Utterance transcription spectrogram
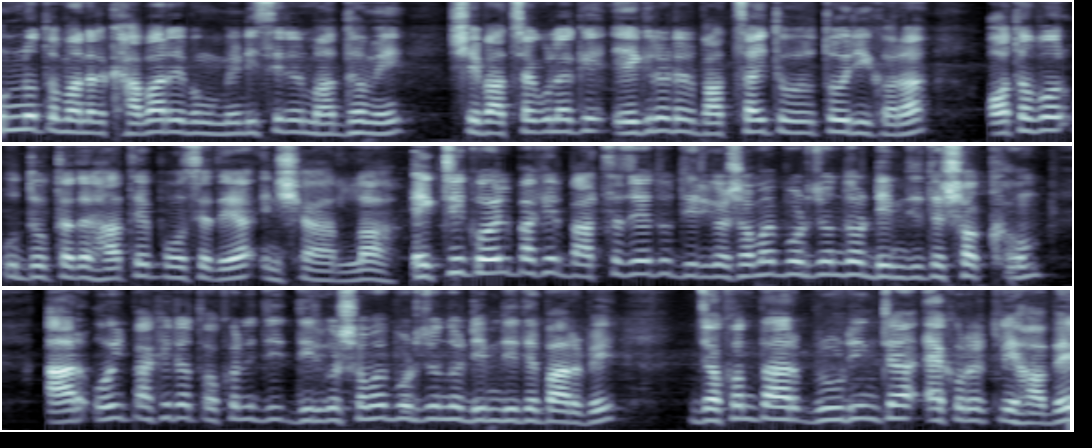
উন্নত মানের খাবার এবং মেডিসিনের মাধ্যমে সেই বাচ্চাগুলোকে এ গ্রেডের বাচ্চাই তৈরি করা অতপর উদ্যোক্তাদের হাতে পৌঁছে দেয়া, ইনশাআল্লাহ। একটি কোয়েল পাখির বাচ্চা যেহেতু দীর্ঘ সময় পর্যন্ত ডিম দিতে সক্ষম আর ওই পাখিটা তখনই দীর্ঘ সময় পর্যন্ত ডিম দিতে পারবে, যখন তার ব্রুডিংটা অ্যাকুরেটলি হবে,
